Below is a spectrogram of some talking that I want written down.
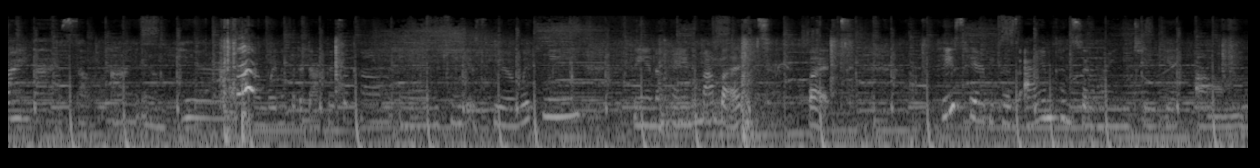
Alright guys, so I am here. I'm waiting for the doctor to come and King is here with me, being a pain in my butt. But he's here because I am considering to get um,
